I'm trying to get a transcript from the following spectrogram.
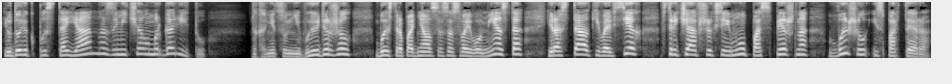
Людовик постоянно замечал Маргариту. Наконец он не выдержал, быстро поднялся со своего места и, расталкивая всех, встречавшихся ему, поспешно вышел из портера.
